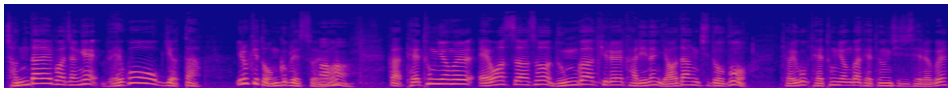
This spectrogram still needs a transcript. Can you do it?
전달 과정의 왜곡이었다. 이렇게도 언급을 했어요. 아하. 그러니까 대통령을 애워싸서 눈과 귀를 가리는 여당 지도부 결국 대통령과 대통령 지지 세력을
